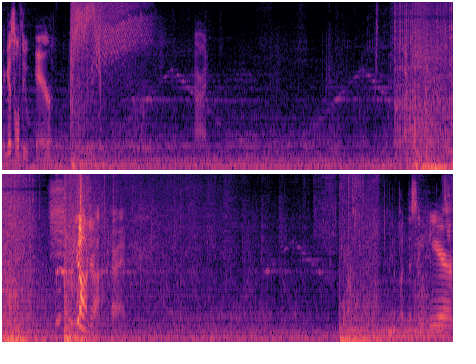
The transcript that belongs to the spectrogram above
I guess I'll do air. Alright. Gonna put this in here.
